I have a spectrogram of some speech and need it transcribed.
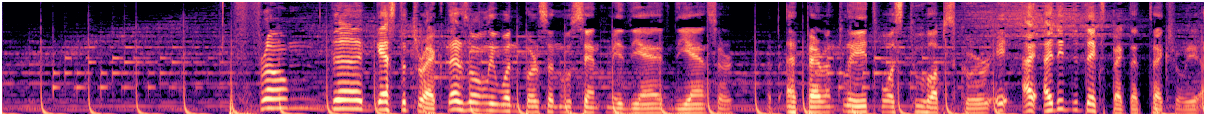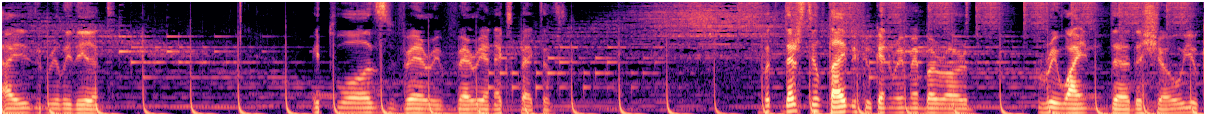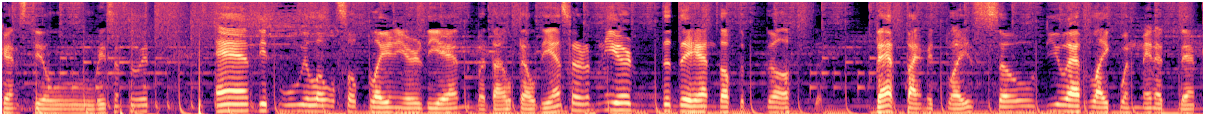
From the guess the track, there's only one person who sent me the the answer. Apparently, it was too obscure. It, I I didn't expect that actually. I really didn't. It was very very unexpected. But there's still time if you can remember or rewind the, the show, you can still listen to it. And it will also play near the end, but I'll tell the answer near the, the end of the, of the, that time it plays. So you have like one minute then.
